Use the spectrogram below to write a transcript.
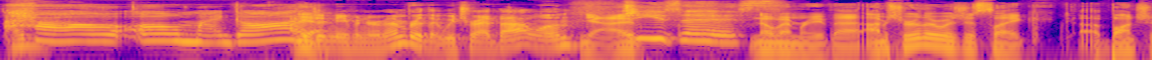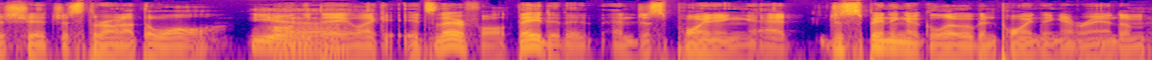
How? Oh my god. I Yeah. didn't even remember that we tried that one. Yeah, I, Jesus. no memory of that. I'm sure there was just like a bunch of shit just thrown at the wall yeah. on the day. Like it's their fault. They did it and just pointing at just spinning a globe and pointing at random.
